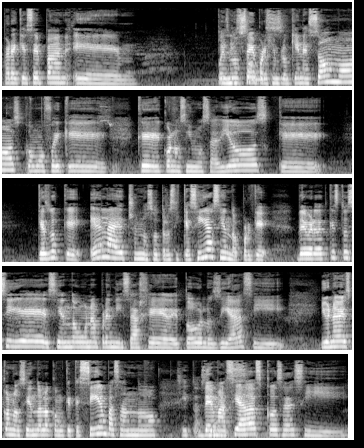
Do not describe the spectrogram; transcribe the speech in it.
para que sepan, eh, pues no ¿Quiénes sé, por ejemplo, quiénes somos, cómo fue que, que conocimos a Dios, que, qué es lo que Él ha hecho en nosotros y que sigue haciendo, porque de verdad que esto sigue siendo un aprendizaje de todos los días y, y una vez conociéndolo como que te siguen pasando demasiadas cosas y,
